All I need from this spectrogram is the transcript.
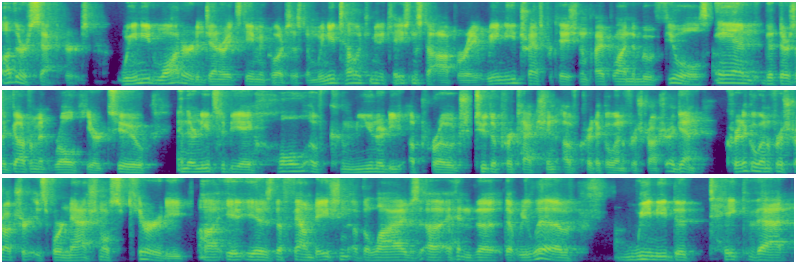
other sectors. We need water to generate steam and cooler system. We need telecommunications to operate. We need transportation and pipeline to move fuels, and that there's a government role here too. And there needs to be a whole of community approach to the protection of critical infrastructure. Again, critical infrastructure is for national security. Uh, it is the foundation of the lives uh, and the that we live. We need to take that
